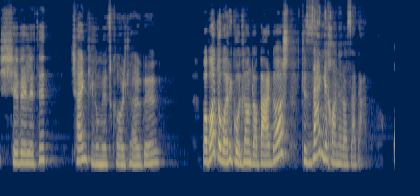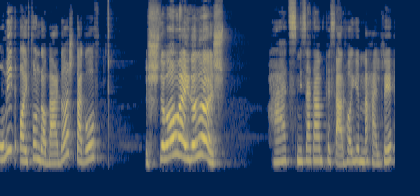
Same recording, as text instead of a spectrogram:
شولته چند کیلومتر کار کرده؟ بابا دوباره گلدان را برداشت که زنگ خانه را زدند. امید آیفون را برداشت و گفت اشتباه و داداش حدس می زدم پسرهای محله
